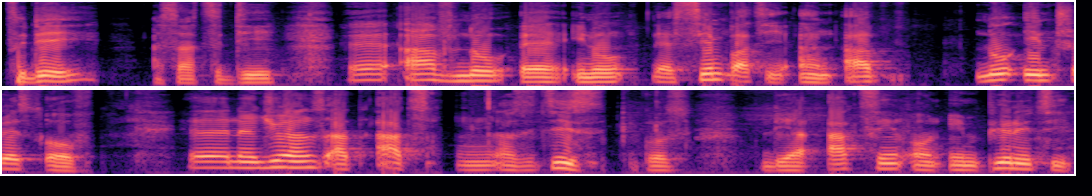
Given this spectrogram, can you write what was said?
today, as at today, uh, have no, uh, you know, uh, sympathy and have no interest of Nigerians at heart um, as it is because they are acting on impunity.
